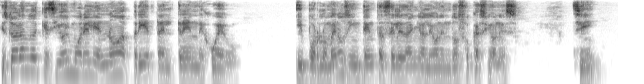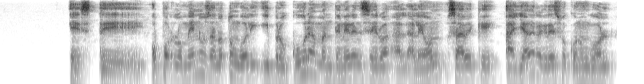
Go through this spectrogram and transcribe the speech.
estoy hablando de que si hoy Morelia no aprieta el tren de juego y por lo menos intenta hacerle daño a León en dos ocasiones, ¿sí? Este, o por lo menos anota un gol y, procura mantener en cero a, León, sabe que allá de regreso con un gol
